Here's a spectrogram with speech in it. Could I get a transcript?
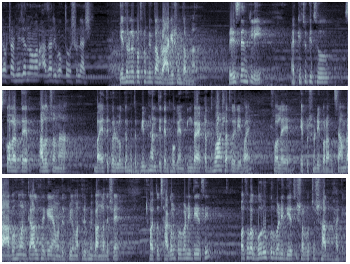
ডক্টর মিজানুর রহমান আজারি বক্তব্য শুনে আসি। এই ধরনের প্রশ্ন কিন্তু আমরা আগে শুনতাম না। রিসেন্টলি কিছু কিছু স্কলারদের আলোচনা বা এতে করে লোকজন হয়তো বিভ্রান্তিতে ভোগেন কিংবা একটা ধোঁয়াশা তৈরি হয়, ফলে এই প্রশ্নটি করা হচ্ছে। আমরা আবহমান কাল থেকে আমাদের প্রিয় মাতৃভূমি বাংলাদেশে হয়তো ছাগল কুরবানি দিয়েছি অথবা গরু কুরবানি দিয়েছি সর্বোচ্চ সাত ভাগে।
